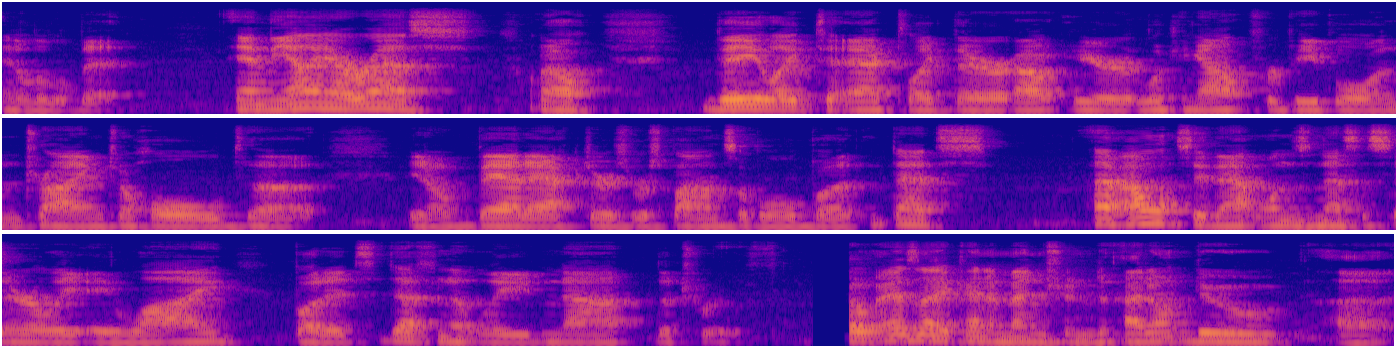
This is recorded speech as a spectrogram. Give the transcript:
in a little bit. And the IRS, well, they like to act like they're out here looking out for people and trying to hold, uh, you know, bad actors responsible. But that's, I won't say that one's necessarily a lie, but it's definitely not the truth. So, as I kind of mentioned, I don't do uh,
